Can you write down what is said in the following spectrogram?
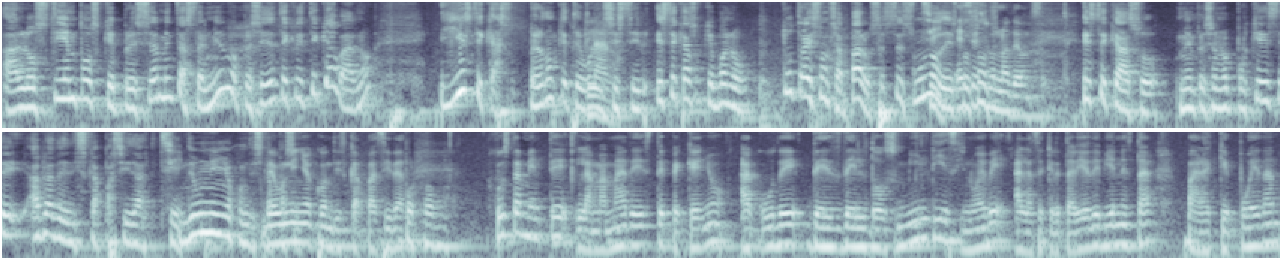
a los tiempos que precisamente hasta el mismo presidente criticaba, ¿no? Y este caso, perdón que te voy a insistir, este caso que, bueno, tú traes 11 amparos, este es uno Sí, de estos ese es 11. uno de 11. Este caso me impresionó porque es de- habla de discapacidad, Sí. de un niño con De discapacidad. un niño con discapacidad. Por favor. Justamente la mamá de este pequeño acude desde el 2019 a la Secretaría de Bienestar para que puedan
